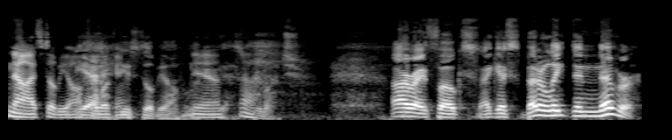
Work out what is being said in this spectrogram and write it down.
No, I'd still be awful yeah, looking. you'd still be awful. looking, Yeah. Yes, pretty much. All right, folks. I guess better late than never.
